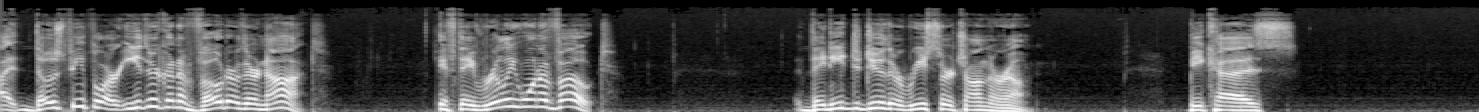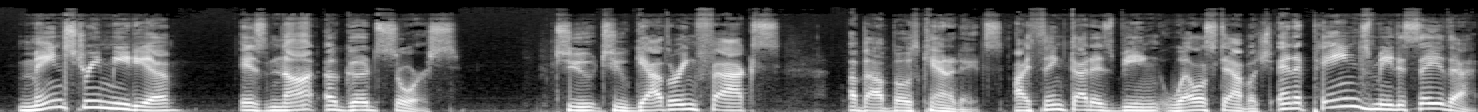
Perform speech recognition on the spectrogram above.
I, those people are either going to vote or they're not. If they really want to vote, they need to do their research on their own because mainstream media is not a good source to to gathering facts about both candidates. I think that is being well established. And it pains me to say that.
